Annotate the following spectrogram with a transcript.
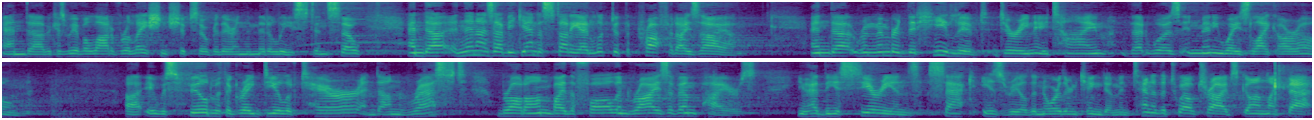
and uh, because we have a lot of relationships over there in the Middle East, and so, and uh, and then as I began to study, I looked at the prophet Isaiah, and uh, remembered that he lived during a time that was in many ways like our own. Uh, it was filled with a great deal of terror and unrest brought on by the fall and rise of empires. You had the Assyrians sack Israel, the northern kingdom, and 10 of the 12 tribes gone like that.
